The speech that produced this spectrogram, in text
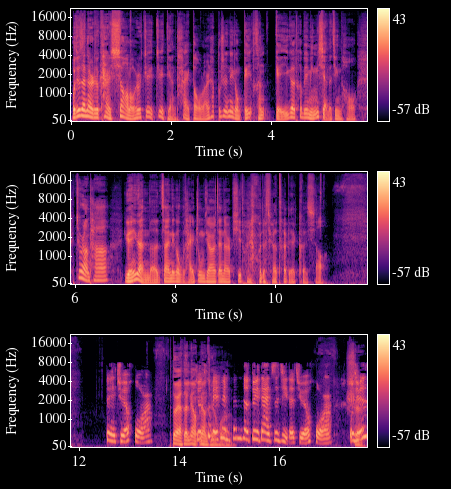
我就在那儿就开始笑了。我说这这点太逗了，而他不是那种给很给一个特别明显的镜头，就让他远远的在那个舞台中间在那儿劈腿，我就觉得特别可笑。对，绝活儿，对，他亮亮就特别认真的对待自己的绝活儿。我觉得，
